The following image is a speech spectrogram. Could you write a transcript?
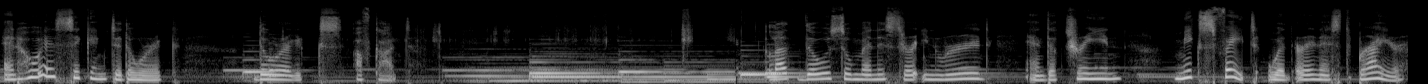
and who is seeking to the work the works of God. Let those who minister in word and doctrine mix faith with earnest prayer,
